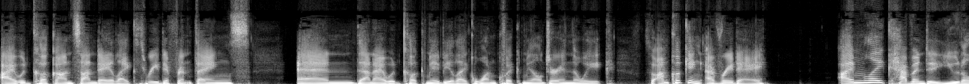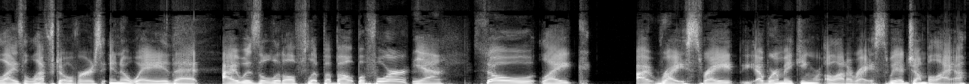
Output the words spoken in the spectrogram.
I would cook on Sunday like three different things, and then I would cook maybe like one quick meal during the week. So I'm cooking every day. I'm like having to utilize leftovers in a way that I was a little flip about before. Yeah. So, like uh, rice, right? We're making a lot of rice. We had jambalaya.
